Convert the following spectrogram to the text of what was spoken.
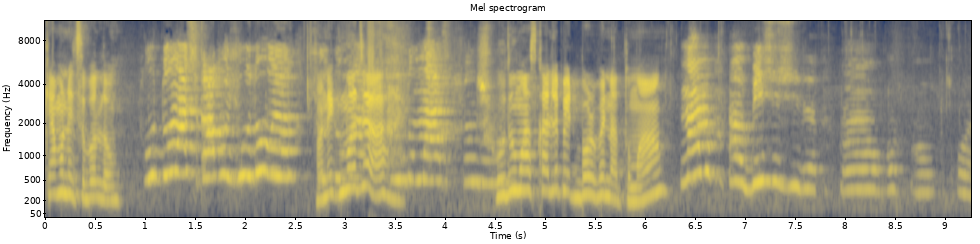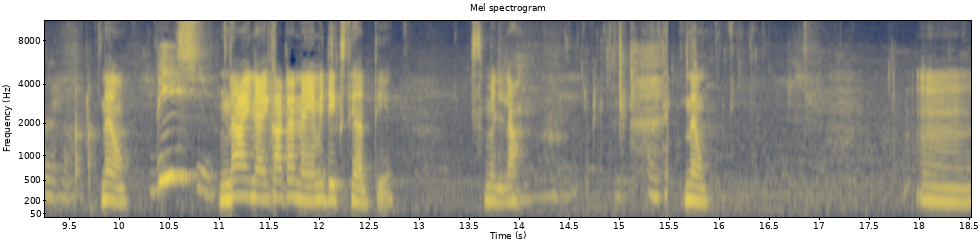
কেমন হয়েছে বলো? অনেক মজা? শুধু মাছ খাইলে পেট ভরবে না তোমা? নাও। নাই নাই কাটা নাই আমি দেখছি হাত দিয়ে। বিসমিল্লা নাও। উম,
